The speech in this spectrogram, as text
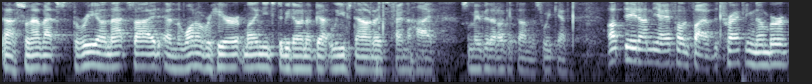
Uh, so now that's three on that side, and the one over here, mine needs to be done. I've got leaves down, and it's kind of high. So maybe that'll get done this weekend. Update on the iPhone 5. The tracking number,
